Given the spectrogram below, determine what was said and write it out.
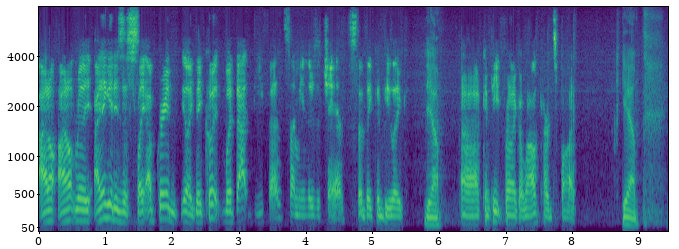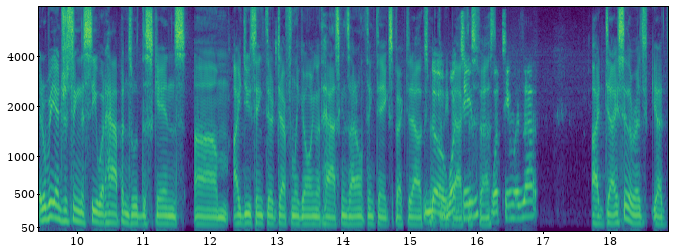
I don't. I don't really. I think it is a slight upgrade. Like they could with that defense. I mean, there's a chance that they could be like yeah, uh, compete for like a wild card spot. yeah. It'll be interesting to see what happens with the Skins. Um, I do think they're definitely going with Haskins. I don't think they expected Alex Smith No, to be back team? this fast. What team was that? I, did I say the Reds? Yeah.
